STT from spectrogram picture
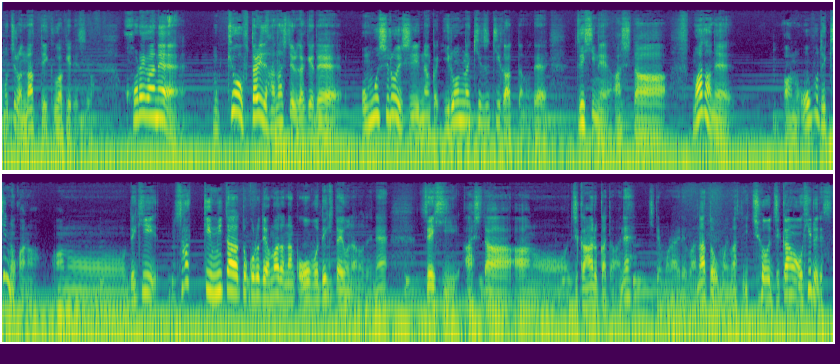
もちろんなっていくわけですよ。これがねもう今日2人で話してるだけで面白いしなんかいろんな気づきがあったので是非ね明日まだねあの応募できんのかな？あのー、できさっき見たところではまだなんか応募できたようなのでね是非明日、あの、時間ある方はね来てもらえればなと思います。一応時間はお昼です、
